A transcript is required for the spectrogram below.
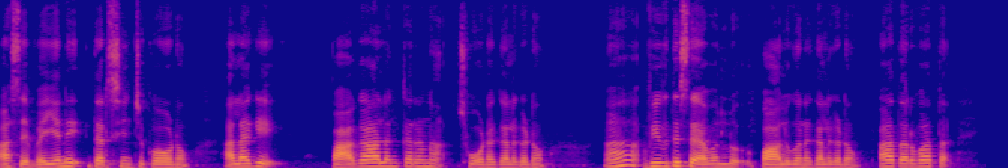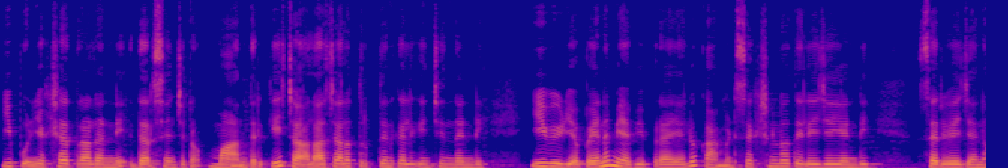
ఆ శివయ్యని దర్శించుకోవడం అలాగే పాగాలంకరణ చూడగలగడం వివిధ సేవల్లో పాల్గొనగలగడం ఆ తర్వాత ఈ పుణ్యక్షేత్రాలన్నీ దర్శించడం మా అందరికీ చాలా చాలా తృప్తిని కలిగించిందండి. ఈ వీడియో పైన మీ అభిప్రాయాలు కామెంట్ సెక్షన్లో తెలియజేయండి. సర్వేజన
